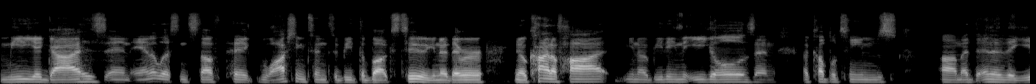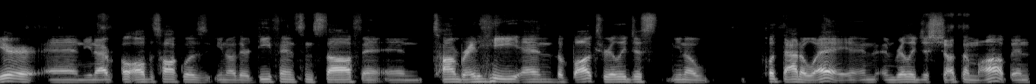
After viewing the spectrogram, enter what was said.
media guys and analysts and stuff picked Washington to beat the Bucks too. You know, they were, you know, kind of hot, you know, beating the Eagles and a couple teams um, at the end of the year. And, you know, all the talk was, you know, their defense and stuff and, and Tom Brady and the Bucks really just, you know, put that away and, and really just shut them up. And,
